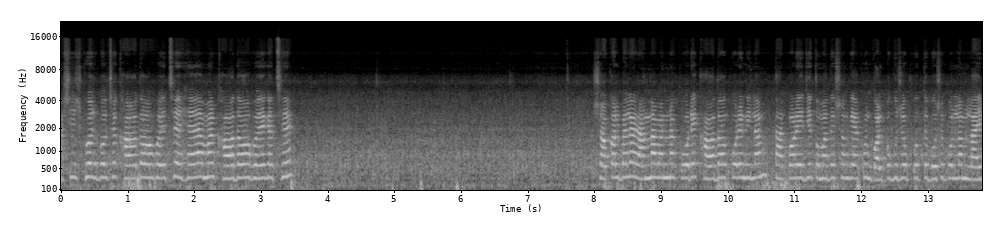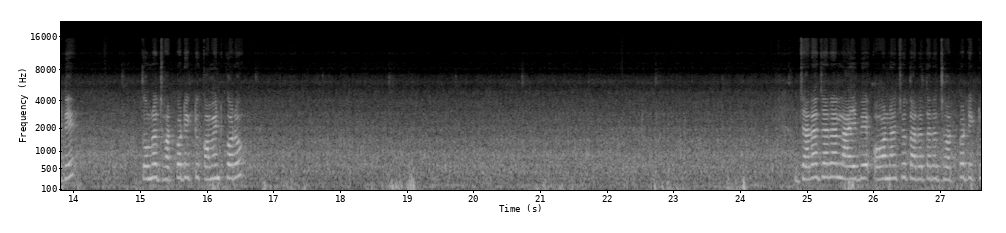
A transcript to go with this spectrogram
আশিস ঘোষ বলছে, খাওয়া দাওয়া হয়েছে? হ্যাঁ আমার খাওয়া দাওয়া হয়ে গেছে। সকালবেলা রান্না বান্না করে, খাওয়া দাওয়া করে নিলাম। তারপরে যে তোমাদের সঙ্গে এখন গল্প গুজব করতে বসে পড়লাম লাইভে তোমরা ঝটপট একটু কমেন্ট করো। যারা যারা লাইভে অন আছো, তারা তারা ঝটপট একটু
